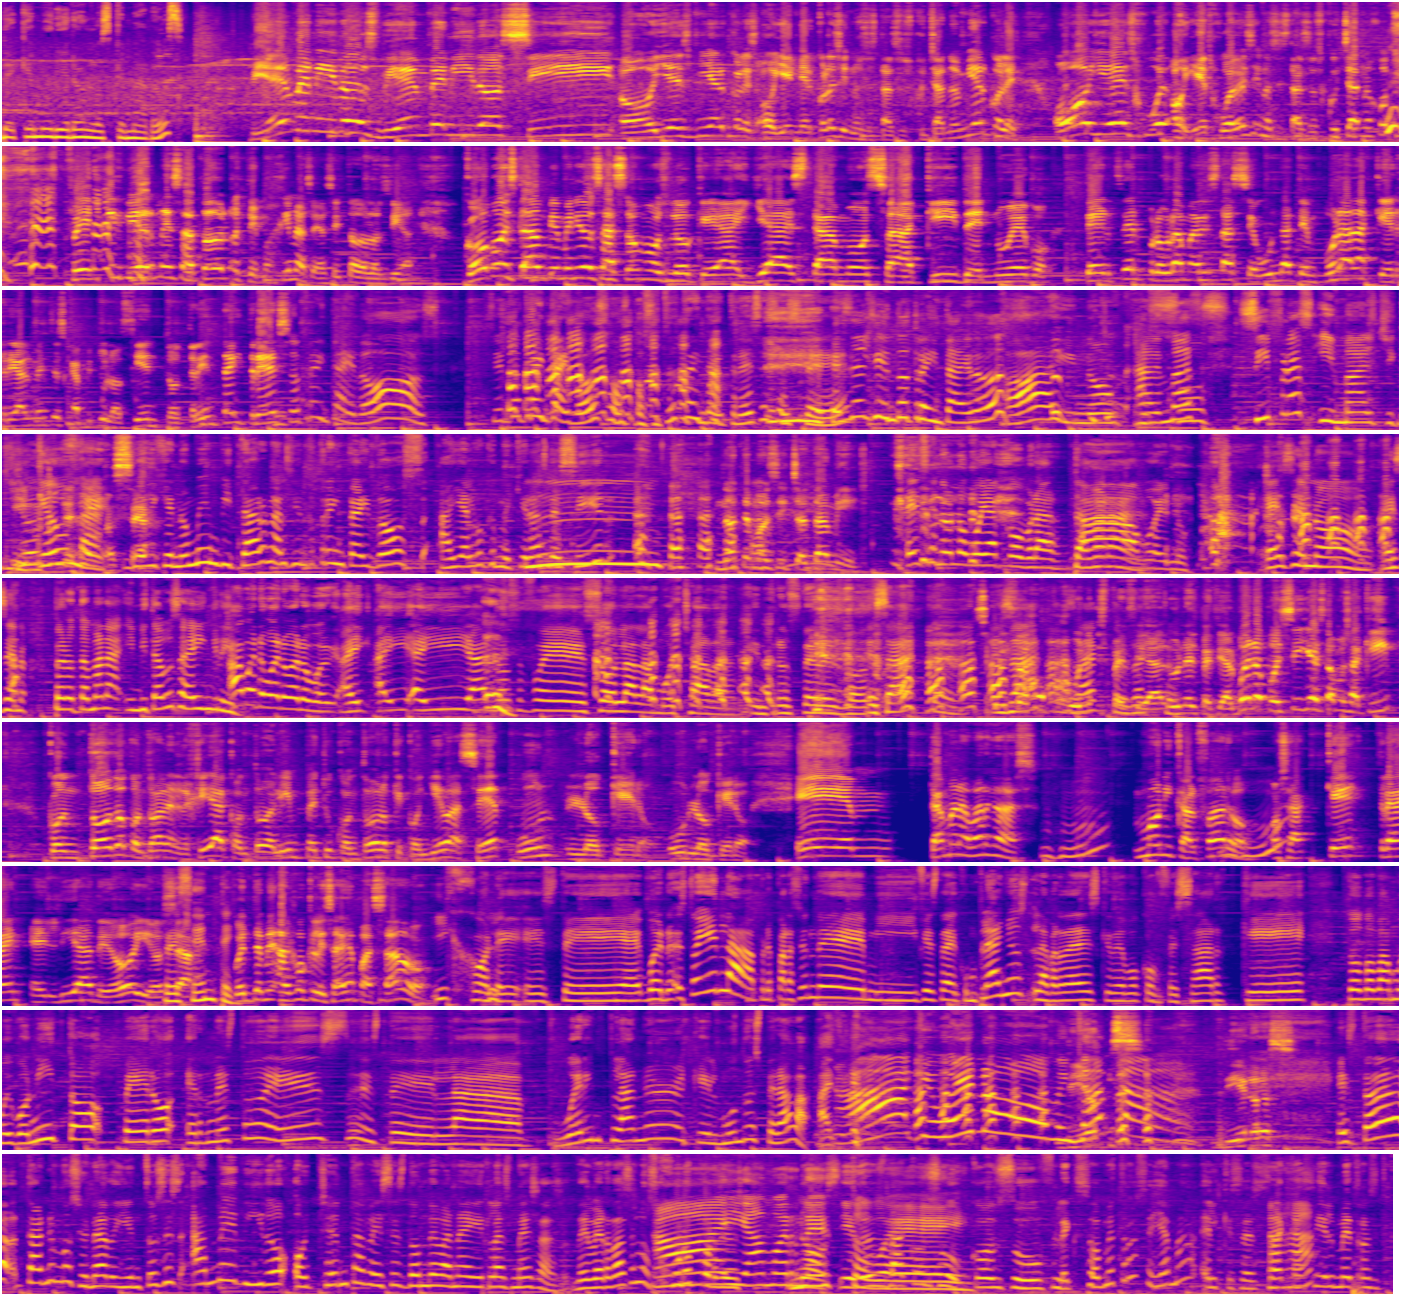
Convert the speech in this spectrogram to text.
¿De qué murieron los quemados? Bienvenidos, bienvenidos. Sí, hoy es miércoles. Hoy es miércoles y nos estás escuchando en miércoles. Hoy es jueves. Hoy es jueves y nos estás escuchando. Feliz viernes a todos. los- ¿Te imaginas? Así todos los días. ¿Cómo están? Bienvenidos a Somos lo que hay. Ya estamos aquí de nuevo. Tercer programa de esta segunda temporada que realmente es capítulo 133. 132. 132 o, o 133 es este. Es el 132. Ay, no. Además, cifras y mal, chiqui. yo ¿Qué onda? O sea- yo dije, no me invitaron al 132. ¿Hay algo que me quieras decir? Mm, No te hemos dicho, Tami. Ese no lo voy a cobrar. Tamara. Ah, bueno. Ese no, ese no. Pero Tamara, invitamos a Ingrid. Ah, bueno, bueno, bueno. bueno. Ahí, ahí, ahí ya no se fue sola la mochada entre ustedes dos. Exacto. Sí, exacto, un exacto, especial, exacto. un especial. Bueno, pues sí, ya estamos aquí con todo, con toda la energía, con todo el ímpetu, con todo lo que conlleva ser un loquero, un loquero. Eh, Tamara Vargas, Mónica Alfaro, o sea, ¿qué traen el día de hoy? O Presente. sea, cuénteme algo que les haya pasado. Híjole, este, bueno, estoy en la preparación de mi fiesta de cumpleaños. La verdad es que debo confesar que todo va muy bonito, pero Ernesto es este la wedding planner que el mundo esperaba. Ay, ¡Ah, qué bueno! ¡Me Dios. encanta! Dios. Está tan emocionado y entonces ha medido 80 veces dónde van a ir las mesas. De verdad se los juro por Ay, Dios. amo a No, Ernesto, y entonces va con su, con su flexómetro, se llama, el que se saca Ajá. así el metro, así,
